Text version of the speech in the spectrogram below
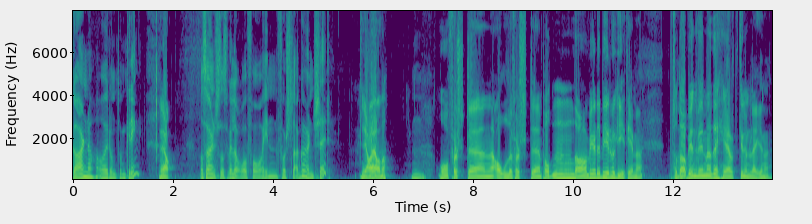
garn og, og rundt omkring. ja. Og så ønsker vi vel òg å få inn forslag og ønsker. ja, ja da. Mm. Og første, aller første podden, da blir det biologitime. Så da begynner vi med det helt grunnleggende.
